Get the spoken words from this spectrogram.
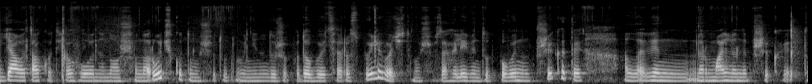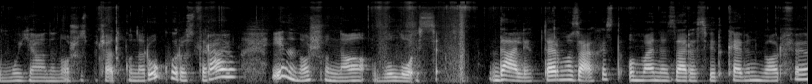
я отак от його наношу на ручку, тому що тут мені не дуже подобається розпилювач, тому що взагалі він тут повинен пшикати, але він нормально не пшикає. Тому я наношу спочатку на руку, розтираю і наношу на волосся. Далі термозахист. У мене зараз від Kevin Murphy.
